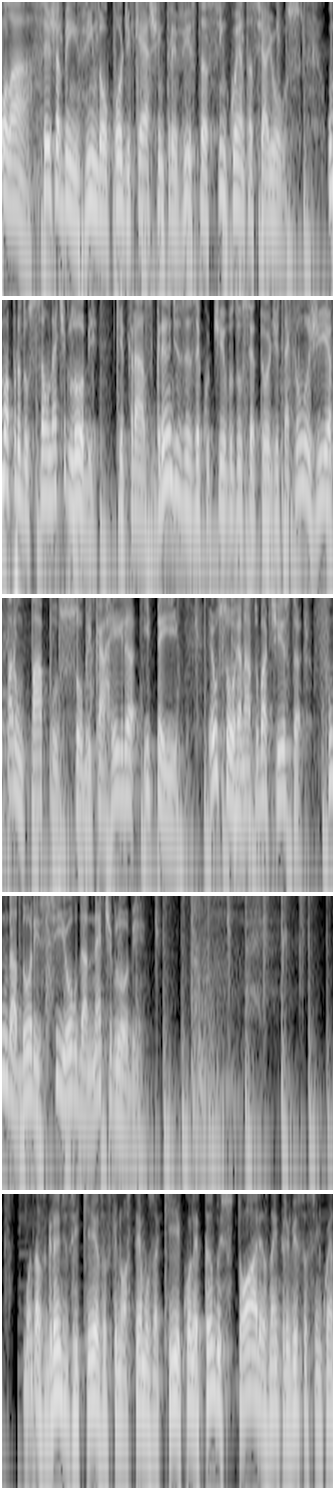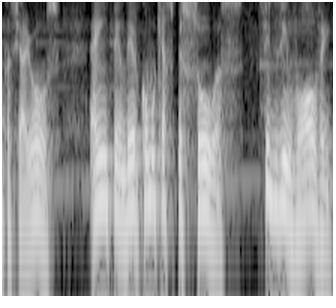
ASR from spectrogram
Olá, seja bem-vindo ao podcast Entrevista 50 CIOs, uma produção NetGlobe que traz grandes executivos do setor de tecnologia para um papo sobre carreira e TI. Eu sou Renato Batista, fundador e CEO da NetGlobe. Uma das grandes riquezas que nós temos aqui, coletando histórias na entrevista 50 CIOs, é entender como que as pessoas se desenvolvem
